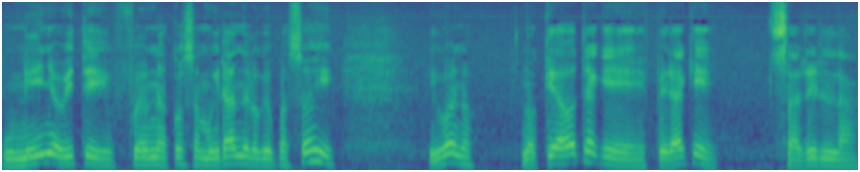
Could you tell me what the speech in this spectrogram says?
un niño, ¿viste? Y fue una cosa muy grande lo que pasó y, y bueno, nos queda otra que esperar que salir la,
